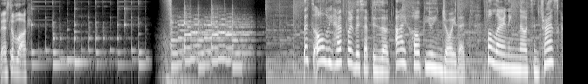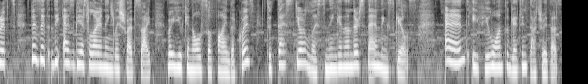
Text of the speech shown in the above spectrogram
Best of luck. That's all we have for this episode. I hope you enjoyed it. For learning notes and transcripts, visit the SBS Learn English website, where you can also find a quiz to test your listening and understanding skills. And if you want to get in touch with us,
